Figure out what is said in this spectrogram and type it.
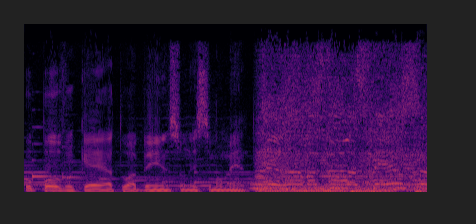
O povo quer a tua bênção nesse momento. Derrama as tuas bênçãos,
